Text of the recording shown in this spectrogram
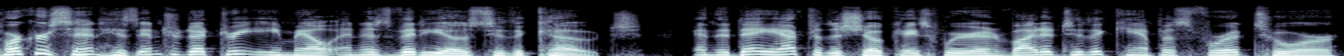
Parker sent his introductory email and his videos to the coach. And the day after the showcase, we were invited to the campus for a tour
